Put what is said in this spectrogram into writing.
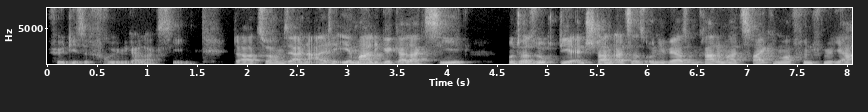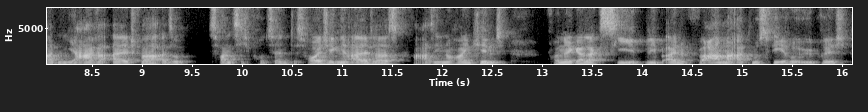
für diese frühen Galaxien. Dazu haben sie eine alte ehemalige Galaxie untersucht, die entstand, als das Universum gerade mal 2,5 Milliarden Jahre alt war, also 20 Prozent des heutigen Alters, quasi noch ein Kind. Von der Galaxie blieb eine warme Atmosphäre übrig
